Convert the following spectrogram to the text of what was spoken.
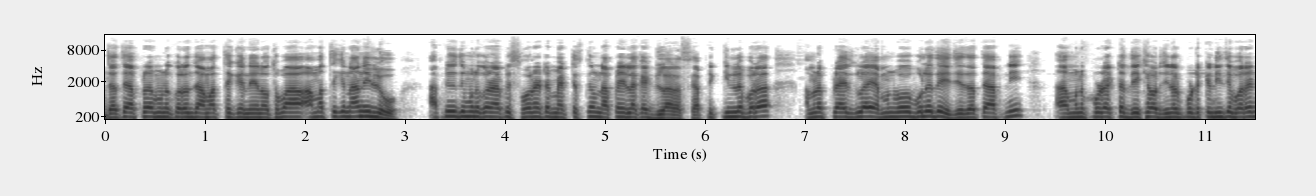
যাতে আপনারা মনে করেন যে আমার থেকে নেন অথবা আমার থেকে না নিলেও আপনি যদি মনে করেন আপনি সোয়ান একটা ম্যাট্রেস কিনুন আপনার এলাকায় ডিলার আছে। আপনি কিনলে পরা আমরা প্রাইসগুলো এমনভাবে বলে দেই যে যাতে আপনি মানে প্রোডাক্টটা দেখে অরিজিনাল প্রোডাক্টটা নিতে পারেন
